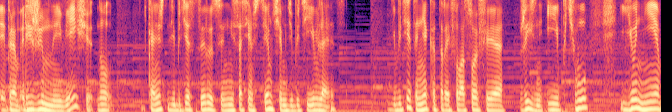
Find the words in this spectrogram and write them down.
и прям режимные вещи, ну, конечно, DBT ассоциируется не совсем с тем, чем DBT является. DBT — это некоторая философия жизни. И почему ее не...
